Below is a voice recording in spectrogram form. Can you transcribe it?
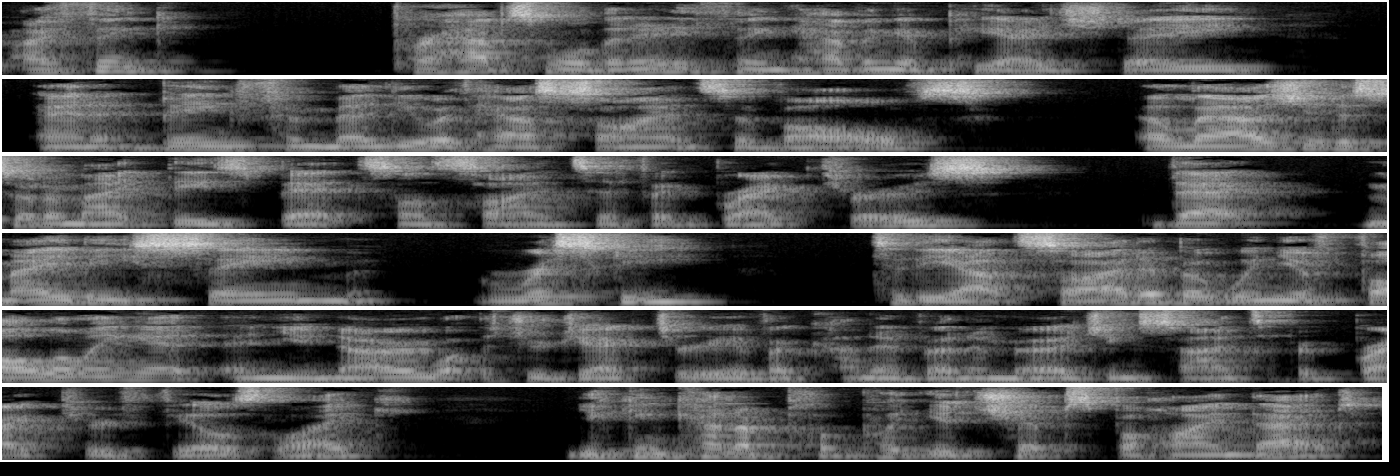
I think perhaps more than anything, having a PhD and being familiar with how science evolves allows you to sort of make these bets on scientific breakthroughs that maybe seem risky to the outsider, but when you're following it and you know what the trajectory of a kind of an emerging scientific breakthrough feels like, you can kind of put, your chips behind that,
